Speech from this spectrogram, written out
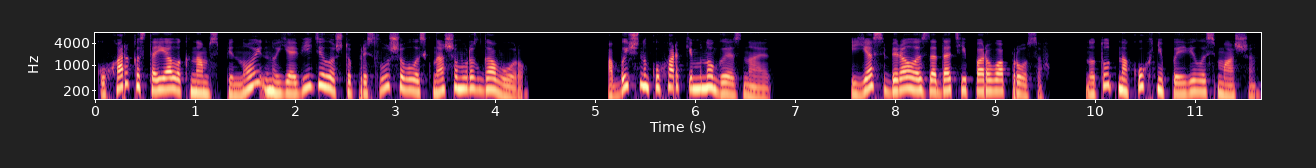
Кухарка стояла к нам спиной, но я видела, что прислушивалась к нашему разговору. Обычно кухарки многое знают. И я собиралась задать ей пару вопросов. Но тут на кухне появилась Маша.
